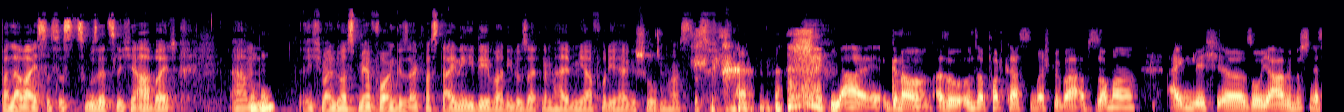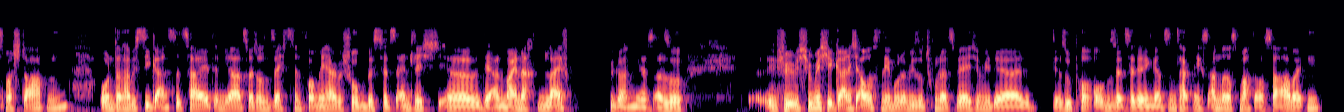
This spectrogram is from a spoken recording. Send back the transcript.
weil er weiß, es ist zusätzliche Arbeit. Ähm, mhm. Ich meine, du hast mir vorhin gesagt, was deine Idee war, die du seit einem halben Jahr vor dir hergeschoben hast. ja, genau. Also unser Podcast zum Beispiel war ab Sommer eigentlich äh, so, ja, wir müssen jetzt mal starten. Und dann habe ich es die ganze Zeit im Jahr 2016 vor mir hergeschoben, bis jetzt endlich äh, der an Weihnachten live gegangen ist. Also ich will, ich will mich hier gar nicht ausnehmen oder irgendwie so tun, als wäre ich irgendwie der, der Super-Umsetzer, der den ganzen Tag nichts anderes macht außer arbeiten.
